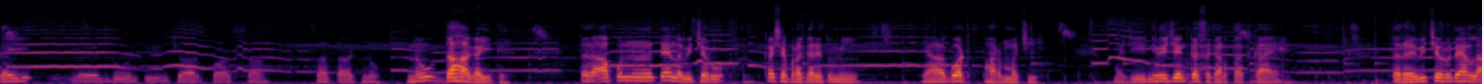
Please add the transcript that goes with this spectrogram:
गाई एक दोन तीन चार पाच सहा सात आठ नऊ नऊ दहा गाई इथे. तर आपण त्यांना विचारू. कशा प्रकारे तुम्ही ह्या गॉट फार्मची म्हणजे नियोजन कसं करतात काय? तर विचारू त्यांना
